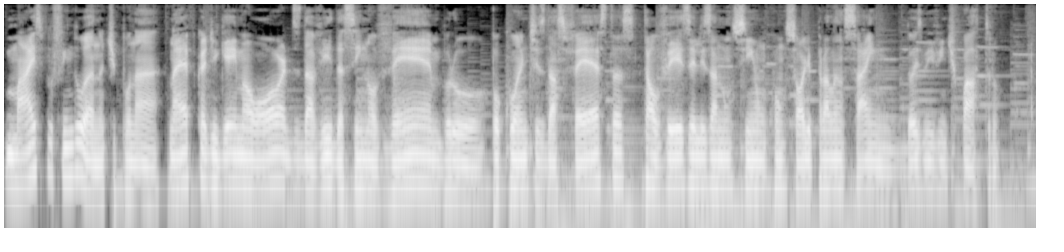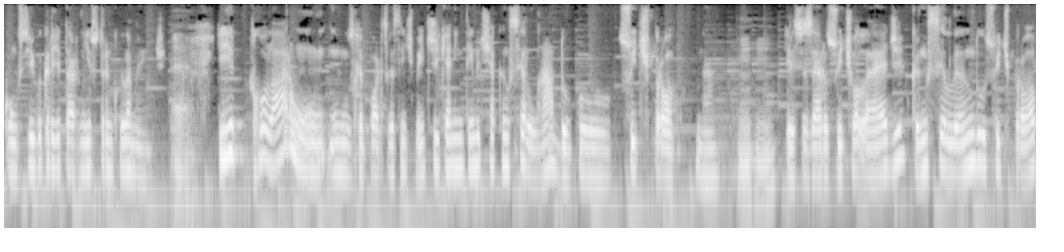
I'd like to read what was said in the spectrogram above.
mais pro fim do ano, tipo na, na época de Game Awards da vida, assim, novembro, pouco antes das festas, talvez eles anunciem um console pra lançar em 2024. Consigo acreditar nisso tranquilamente. É. E rolaram uns reportes recentemente de que a Nintendo tinha cancelado o Switch Pro, né? Uhum. Eles fizeram o Switch OLED, cancelando o Switch Pro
